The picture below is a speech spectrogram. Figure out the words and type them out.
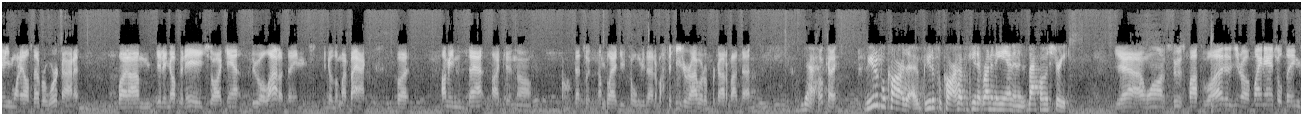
anyone else ever work on it. But I'm getting up in age, so I can't do a lot of things because of my back. But I mean that I can. Uh, that's. A, I'm glad you told me that about the heater. I would have forgot about that. Yeah. Okay. Beautiful car, though. Beautiful car. I hope you get it running again and it's back on the street. Yeah, I want as soon as possible. I, you know, financial things.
